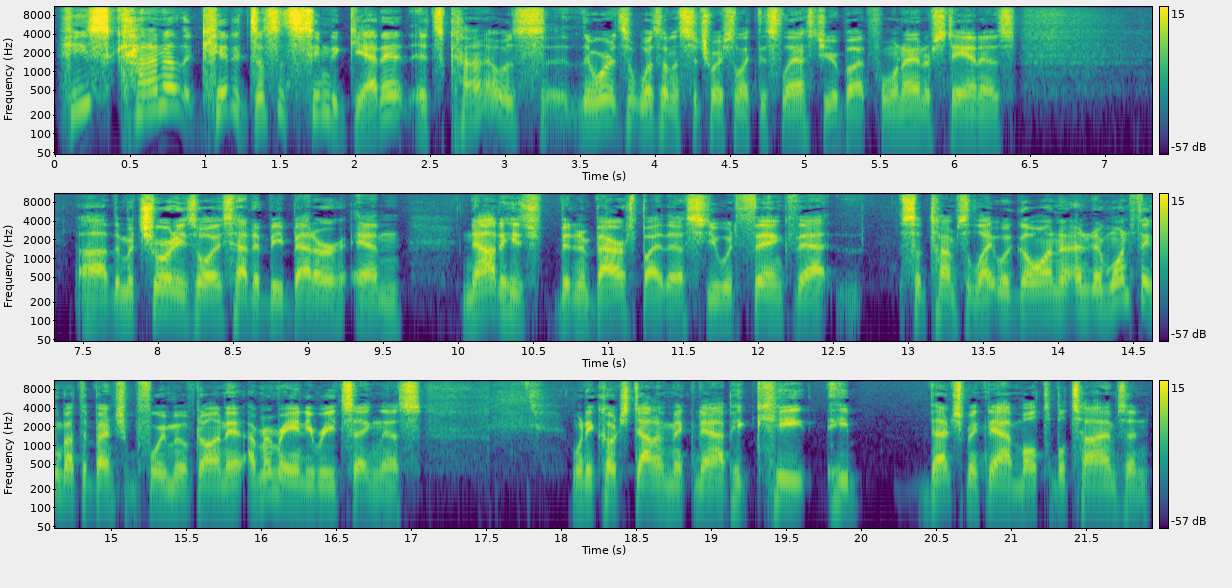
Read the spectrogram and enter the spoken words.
he's kind of the kid it doesn't seem to get it. It's kind of was there was it wasn't a situation like this last year but from what I understand is uh, the maturity's always had to be better and now that he's been embarrassed by this you would think that sometimes the light would go on. And one thing about the bench before he moved on I remember Andy Reid saying this when he coached in McNabb he he he benched McNabb multiple times and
